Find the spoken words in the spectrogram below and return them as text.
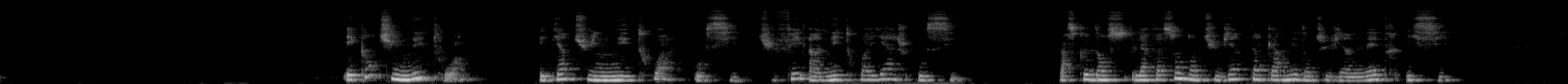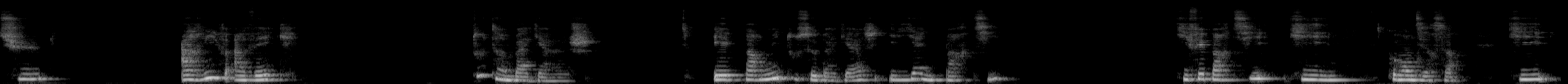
Et quand tu nettoies, eh bien tu nettoies aussi, tu fais un nettoyage aussi. Parce que dans la façon dont tu viens t'incarner, dont tu viens naître ici, tu arrives avec tout un bagage. Et parmi tout ce bagage, il y a une partie qui fait partie, qui, comment dire ça, qui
